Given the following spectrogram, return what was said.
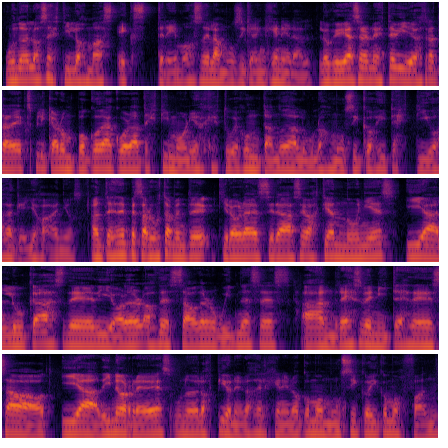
uno de los estilos más extremos de la música en general. Lo que voy a hacer en este video es tratar de explicar un poco de acuerdo a testimonios que estuve juntando de algunos músicos y testigos de aquellos años. Antes de empezar justamente quiero agradecer a Sebastián Núñez y a Lucas de The Order of the Southern Witnesses, a Andrés Benítez de Sabaot y a Dino Redes, uno de los pioneros del género como músico y como fan.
